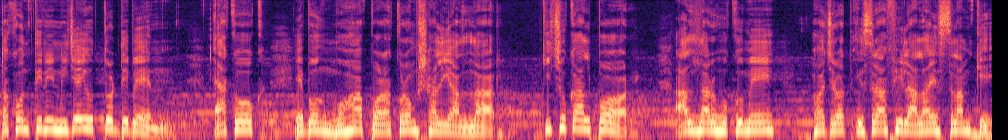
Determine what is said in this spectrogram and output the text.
তখন তিনি নিজেই উত্তর দিবেন, একক এবং মহাপরাক্রমশালী আল্লাহর। কিছুকাল পর আল্লাহর হুকুমে হজরত ইসরাফিল আলাহ ইসলামকে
